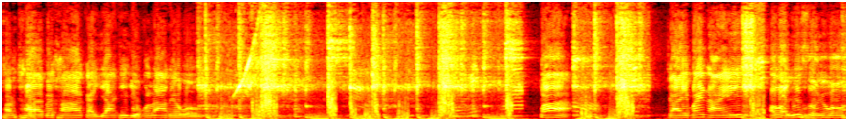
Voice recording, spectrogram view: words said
ทักทายแม่ค้าไก่ย่างที่อยู่ข้างล่างเนี่ยครับผม ป้า ไก่ไม้ไหน อร่อยที่สุดครับผม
